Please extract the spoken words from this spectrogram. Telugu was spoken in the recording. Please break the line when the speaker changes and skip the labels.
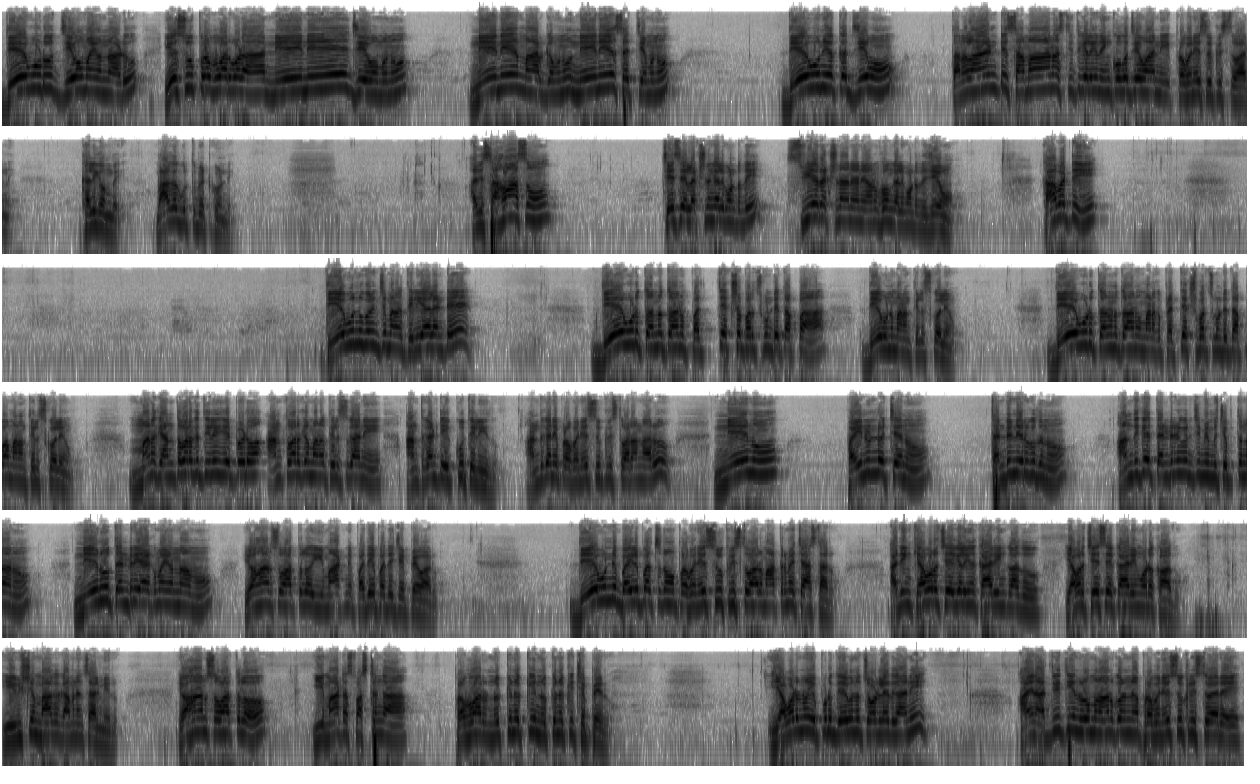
దేవుడు జీవమై ఉన్నాడు. యేసు ప్రభు వారు కూడా నేనే జీవమును నేనే మార్గమును నేనే సత్యమును. దేవుని యొక్క జీవం తనలాంటి సమాన స్థితి కలిగిన ఇంకొక జీవాన్ని ప్రభునేశ్వరిక్రీస్తు వారిని కలిగి ఉంది. బాగా గుర్తుపెట్టుకోండి. అది సహవాసం చేసే లక్షణం కలిగి ఉంటుంది స్వీయ రక్షణ అనే అనుభవం కలిగి ఉంటుంది జీవం. కాబట్టి దేవుని గురించి మనకు తెలియాలంటే దేవుడు తను తాను ప్రత్యక్షపరుచుకుంటే తప్ప దేవుణ్ణి మనం తెలుసుకోలేము దేవుడు తనను తాను మనకు ప్రత్యక్షపరచుకుంటే తప్ప మనం తెలుసుకోలేము మనకు ఎంతవరకు తెలియజెప్పాడో అంతవరకే మనకు తెలుసు కానీ అంతకంటే ఎక్కువ తెలియదు. అందుకని ప్రభు యేసుక్రీస్తు వారు అన్నారు నేను పైనుండి వచ్చాను తండ్రిని ఎరుగుదును అందుకే తండ్రిని గురించి మేము చెప్తున్నాను నేను తండ్రి ఏకమై ఉన్నాము యోహాన్ స్వార్తలో ఈ మాటని పదే పదే చెప్పేవారు. దేవుణ్ణి బయలుపరచడం ప్రభు యేసుక్రీస్తు వారు మాత్రమే చేస్తారు. అది ఇంకెవరు చేయగలిగిన కార్యం కాదు ఎవరు చేసే కార్యం కూడా కాదు. ఈ విషయం బాగా గమనించాలి మీరు. యోహాన్ సువార్తలో ఈ మాట స్పష్టంగా ప్రభువారు నొక్కి నొక్కి నొక్కి నొక్కి చెప్పారు. ఎవడను ఎప్పుడు దేవుని చూడలేదు కానీ ఆయన అద్వితీయ రూమును ఆనుకున్న ప్రభు యేసుక్రీస్తు వారే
